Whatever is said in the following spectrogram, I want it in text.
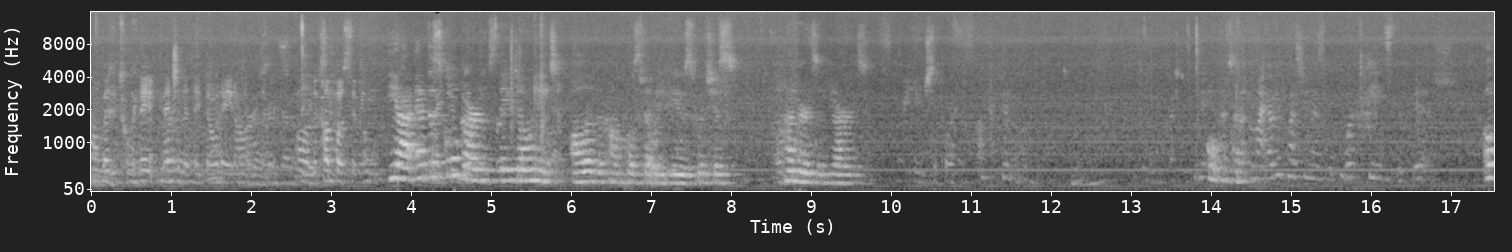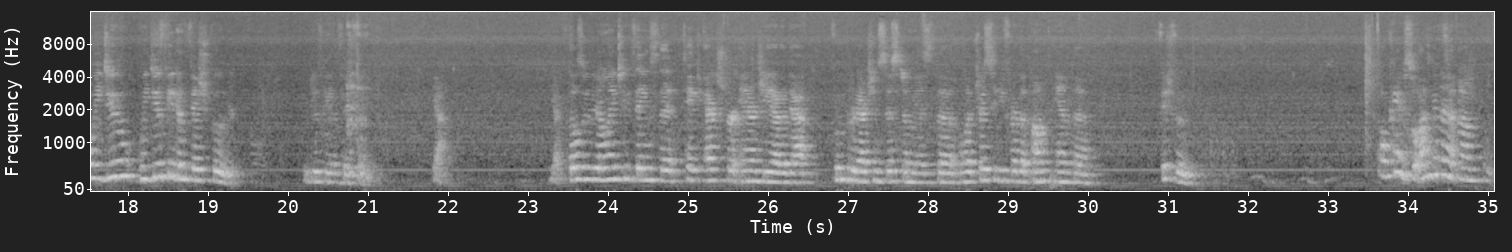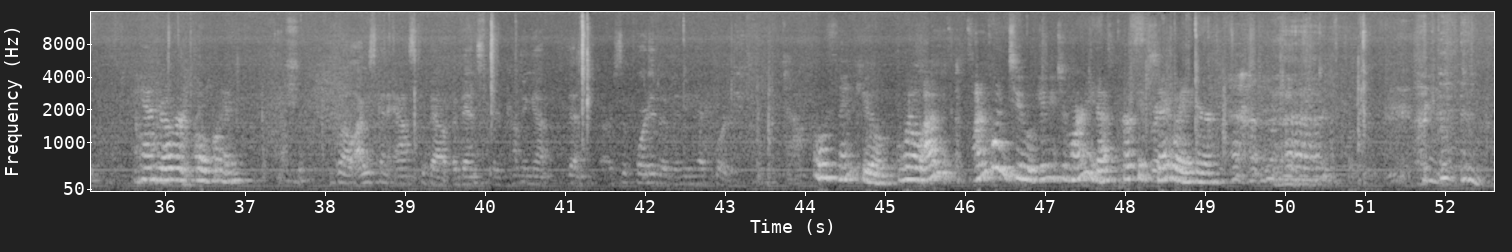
But they mentioned that they donate their, all of the compost that we need. Yeah, at the school gardens, they donate all of the compost that we use, which is hundreds of yards. Huge support. Oh, I'm sorry. My other question is, what feeds the fish? Oh, we do, we do feed them fish food. We do feed them fish food. Yeah. Yeah. those are the only two things that take extra energy out of that food production system is the electricity for the pump and the fish food. Okay, so I'm gonna, um, hand you over, oh, go ahead. Well, I was going to ask about events that are coming up that are supportive of the new headquarters. Oh, thank you. Well, I'm, I'm going to give you to Marnie, that's perfect segue here.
